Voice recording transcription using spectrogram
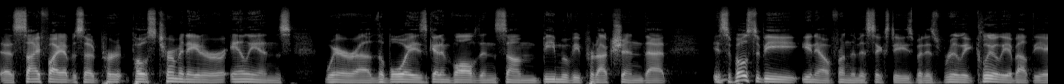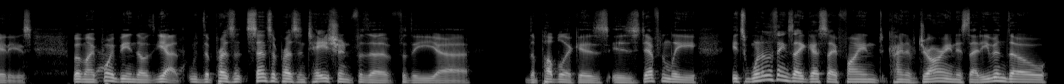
a sci-fi episode per, post Terminator or Aliens where uh, the boys get involved in some B movie production that is Mm-hmm. supposed to be you know from the mid 60s but is really clearly about the 80s but my Yeah. point being though yeah, Yeah. the present sense of presentation for the for the uh the public is is definitely it's one of the things I guess I find kind of jarring is that even though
